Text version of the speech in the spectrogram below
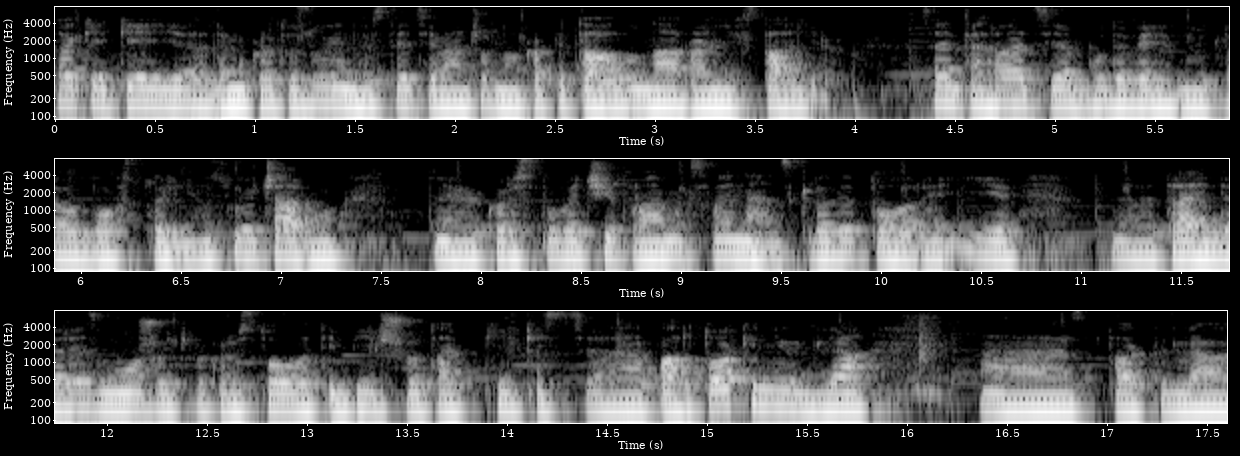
так, який демократизує інвестиції венчурного капіталу на ранніх стадіях. Ця інтеграція буде вигідною для обох сторін. В свою чергу е, користувачі Primex Finance, кредитори і е, трейдери зможуть використовувати більшу так кількість е, пар токенів для, так, для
